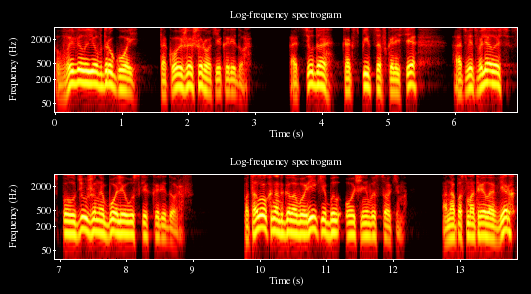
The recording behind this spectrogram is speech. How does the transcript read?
вывел ее в другой, такой же широкий коридор. Отсюда, как спица в колесе, ответвлялось с полдюжины более узких коридоров. Потолок над головой Рики был очень высоким. Она посмотрела вверх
